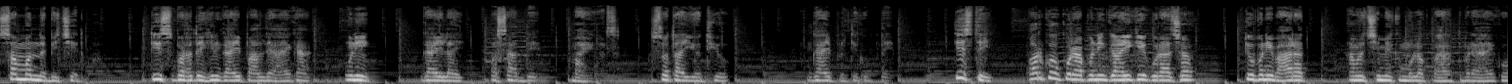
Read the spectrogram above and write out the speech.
सम्बन्ध विच्छेद भयो। तीस वर्षदेखि गाई पाल्दै आएका उनी गाईलाई असाध्य माया गर्छन् श्रोता यो थियो गाई प्रतिको प्रेम। त्यस्तै अर्को कुरा पनि गाईकै कुरा छ। त्यो पनि भारत हाम्रो छिमेकी मुलुक भारतबाट आएको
